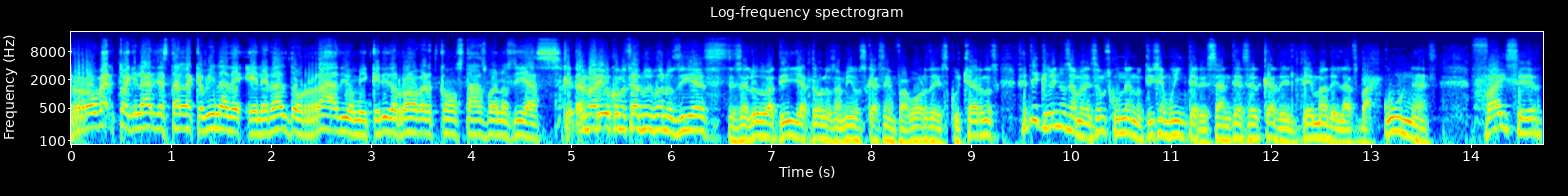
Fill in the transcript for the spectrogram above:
Roberto Aguilar ya está en la cabina de El Heraldo Radio. Mi querido Robert, ¿cómo estás? Buenos días. ¿Qué tal Mario? ¿Cómo estás? Muy buenos días. Te saludo a ti y a todos los amigos que hacen favor de escucharnos. Fíjate que hoy nos amanecemos con una noticia muy interesante acerca del tema de las vacunas. Pfizer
